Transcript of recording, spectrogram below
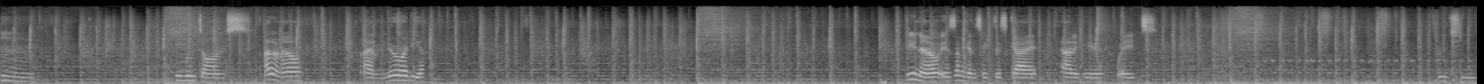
Hmm. Mutons. I don't know. I have no idea. Do you know is I'm gonna take this guy out of here. Wait. Gucci.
